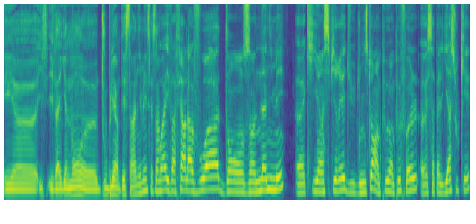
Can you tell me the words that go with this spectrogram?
Et euh, il, va également euh, doubler un dessin animé, c'est ça? Ouais, il va faire la voix dans un animé euh, qui est inspiré du- d'une histoire un peu un peu folle. Euh, s'appelle Yasuke.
